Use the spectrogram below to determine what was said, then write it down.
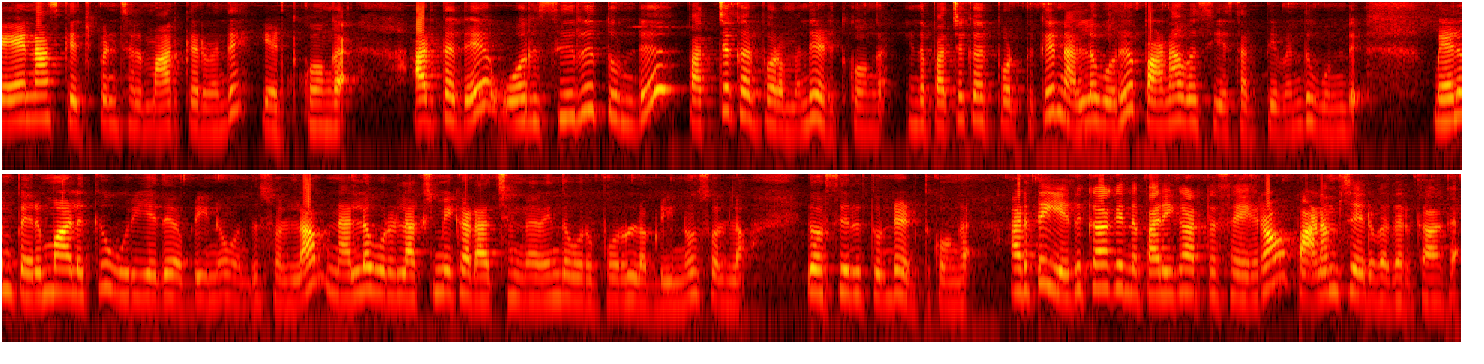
பேனா ஸ்கெட்ச் பென்சில் மார்க்கர் வந்து எடுத்துக்கோங்க. அடுத்தது ஒரு சிறு துண்டு பச்சை கற்பூரம் வந்து எடுத்துக்கோங்க. இந்த பச்சை கற்பூரத்துக்கு நல்ல ஒரு பணவசிய சக்தி வந்து உண்டு. மேலும் பெருமாளுக்கு உரியது அப்படின்னும் வந்து சொல்லலாம். நல்ல ஒரு லக்ஷ்மி கடாட்சம் நிறைந்த ஒரு பொருள் அப்படின்னும் சொல்லலாம். இது ஒரு சிறு துண்டு எடுத்துக்கோங்க. அடுத்து எதுக்காக இந்த பரிகாரத்தை செய்கிறோம் பணம் சேருவதற்காக.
